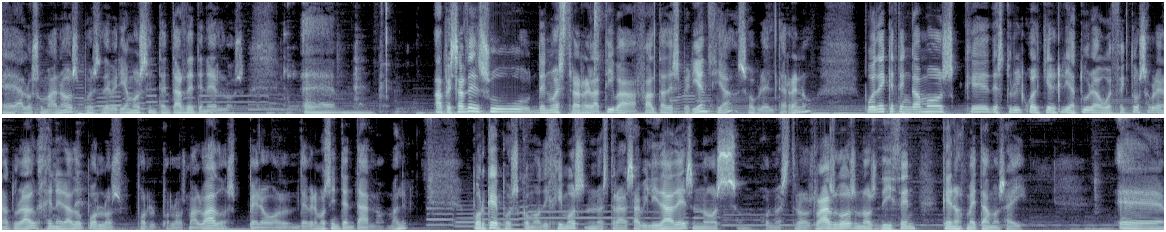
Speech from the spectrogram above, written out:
eh, a los humanos, pues deberíamos intentar detenerlos. Em, a pesar de, su, de nuestra relativa falta de experiencia sobre el terreno, puede que tengamos que destruir cualquier criatura o efecto sobrenatural generado por los, malvados, pero deberemos intentarlo, ¿vale? ¿Por qué? Pues como dijimos, nuestras habilidades o nuestros rasgos nos dicen que nos metamos ahí. Eh,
